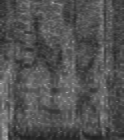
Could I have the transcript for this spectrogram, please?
watched my parents die per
